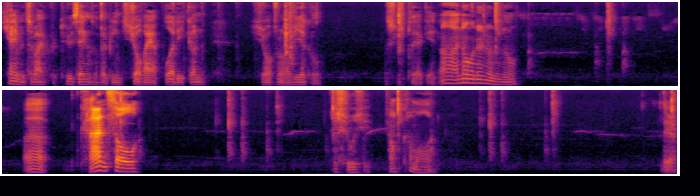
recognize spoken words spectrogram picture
You can't even survive for two seconds without being shot by a bloody gun shot from a vehicle. Let's just play again. Ah, uh, no, no, no, no, no. Uh, cancel just shows you. Oh, come on. There.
